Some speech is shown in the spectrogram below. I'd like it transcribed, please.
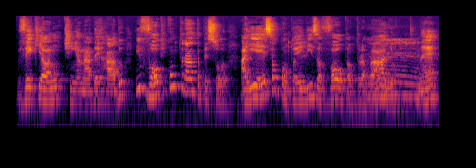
vê que ela não tinha nada errado e volta e contrata a pessoa. Aí esse é o ponto. A Elisa volta ao trabalho, Hum. né?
